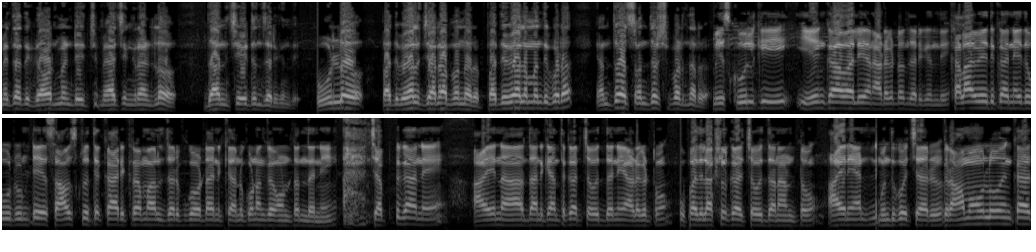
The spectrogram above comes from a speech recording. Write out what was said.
మిగతాది గవర్నమెంట్ ఇచ్చి మ్యాచింగ్ గ్రాంట్లో దాన్ని చేయడం జరిగింది. ఊళ్ళో పదివేల జనాభా ఉన్నారు. పదివేల మంది కూడా ఎంతో సంతోషపడుతున్నారు. మీ స్కూల్కి ఏం కావాలి అని అడగడం జరిగింది. కళావేదిక అనేది ఒకటి ఉంటే సాంస్కృతిక కార్యక్రమాలు జరుపుకోవడానికి అనుగుణంగా ఉంటుందని చెప్పగానే ఆయన దానికి ఎంత ఖర్చు అవుద్దని అడగటం పది లక్షలు ఖర్చు అవుద్దని అనటం. ఆయన వెంటనే ముందుకొచ్చారు. గ్రామంలో ఇంకా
